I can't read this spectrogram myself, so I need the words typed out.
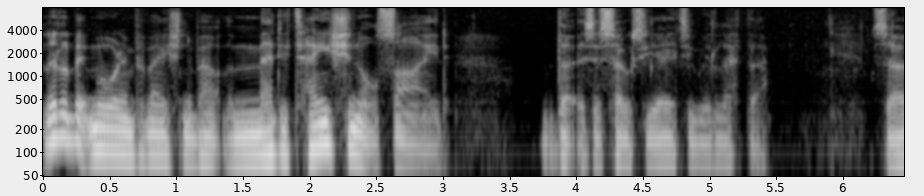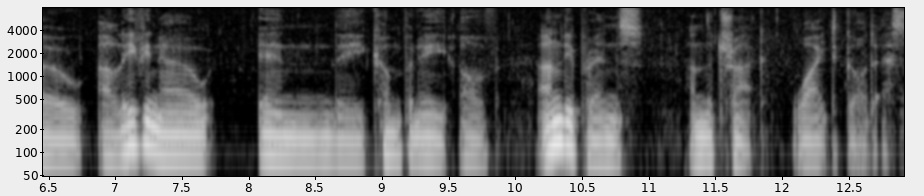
little bit more information about the meditational side that is associated with Litha. So I'll leave you now in the company of Andy Prince and the track White Goddess.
